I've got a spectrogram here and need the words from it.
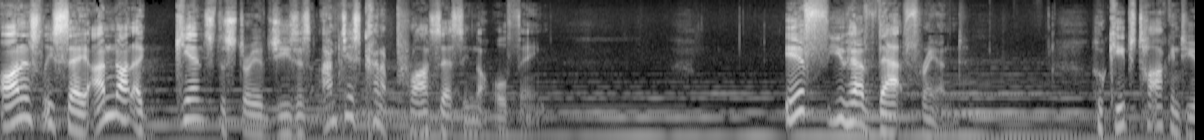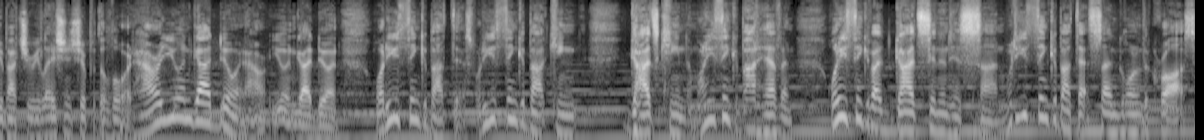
honestly say, I'm not against the story of Jesus, I'm just kind of processing the whole thing. If you have that friend, who keeps talking to you about your relationship with the Lord. How are you and God doing? How are you and God doing? What do you think about this? What do you think about King God's kingdom? What do you think about heaven? What do you think about God sending his son? What do you think about that son going to the cross?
